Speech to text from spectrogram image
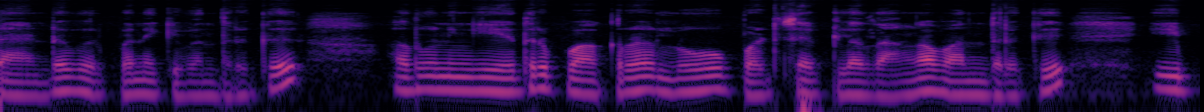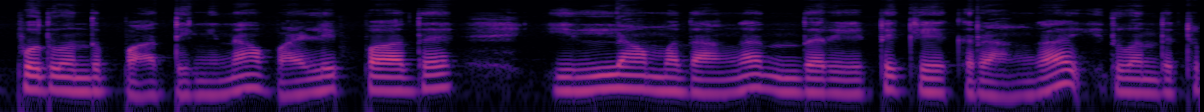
லேண்டு விற்பனைக்கு வந்திருக்கு. அதுவும் நீங்கள் எதிர்பார்க்குற லோ பட்ஜெட்டில் தாங்க வந்திருக்கு. இப்போது வந்து பார்த்திங்கன்னா வழிப்பாதை இல்லாமல் தாங்க இந்த ரேட்டு கேட்குறாங்க இது வந்துட்டு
